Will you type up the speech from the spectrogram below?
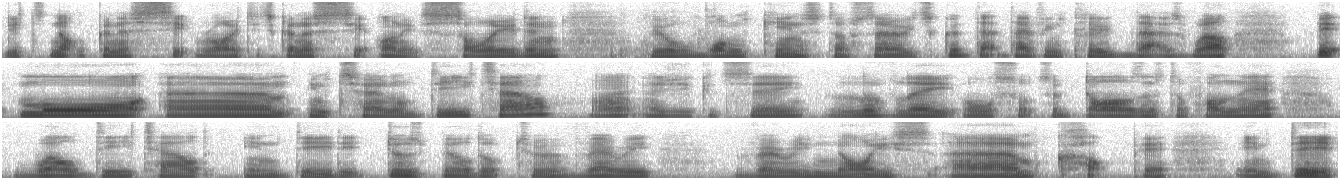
it's not going to sit right. It's going to sit on its side and be all wonky and stuff. So it's good that they've included that as well. Bit more um, internal detail, right? As you can see, lovely, all sorts of dials and stuff on there. Well detailed indeed. It does build up to a very very nice um, cockpit indeed.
